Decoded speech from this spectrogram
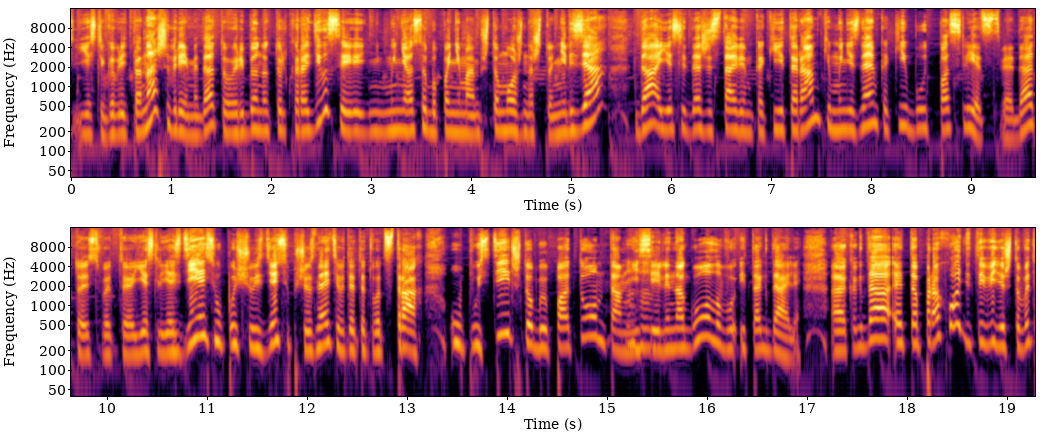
если говорить про наше время, да, то ребенок только родился, и мы не особо понимаем, что можно, что нельзя, да, если даже ставим какие-то рамки, мы не знаем, какие будут последствия, да, то есть вот если я здесь упущу, здесь упущу, знаете, вот этот вот страх упустить, чтобы потом там не сели на голову и так далее. Когда это проходит, ты видишь, что вот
